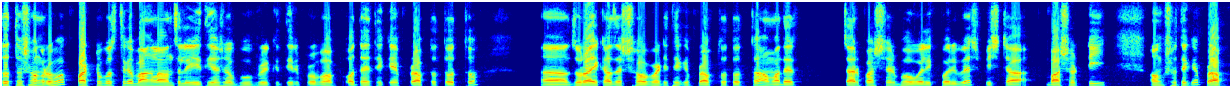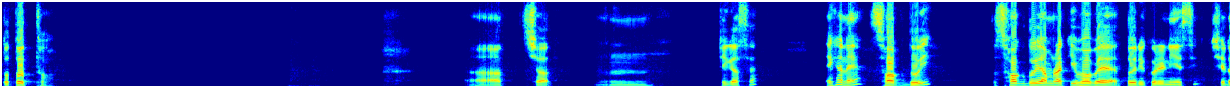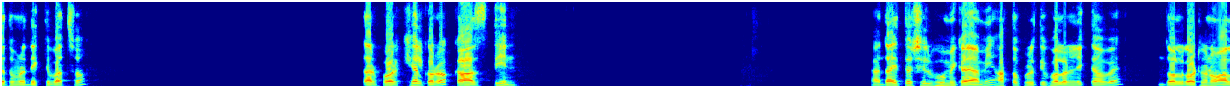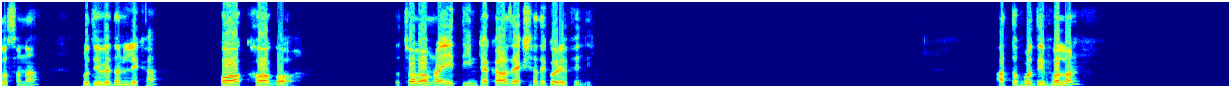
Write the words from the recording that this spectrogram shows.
তথ্য সংগ্রহ, পাঠ্যপুস্তকে বাংলা অঞ্চলের ইতিহাস ও ভূপ্রকৃতির প্রভাব অধ্যায় থেকে প্রাপ্ত তথ্য জোড়াই কাজের সহপাঠী থেকে প্রাপ্ত তথ্য, আমাদের চারপাশের ভৌগোলিক পরিবেশ পৃষ্ঠা বাষট্টি অংশ থেকে প্রাপ্ত তথ্য। আচ্ছা ঠিক আছে। এখানে ছক দুই। ছক দুই আমরা কীভাবে তৈরি করে নিয়েছি সেটা তোমরা দেখতে পাচ্ছ। তারপর খেয়াল করো, কাজ তিন। দায়িত্বশীল ভূমিকায় আমি আত্মপ্রতিফলন লিখতে হবে, দল গঠন ও আলোচনা। প্রতিবেদন লেখা ক, খ, গ। তো চলো আমরা এই তিনটা কাজ একসাথে করে ফেলি। আত্মপ্রতিফলন,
